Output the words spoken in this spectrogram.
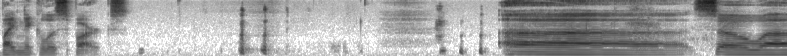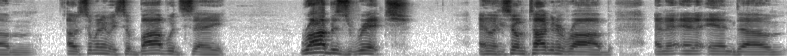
by Nicholas Sparks. uh, so, um, oh, so anyway, so Bob would say, Rob is rich. And like, so I'm talking to Rob, and, and, and, um,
